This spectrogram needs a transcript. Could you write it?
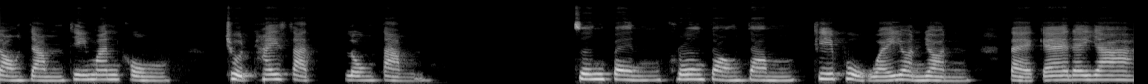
จองจำที่มั่นคง ฉุดให้สัตว ลงต่ำซึ่งเป็นเครื่องจองจำที่ผูกไว้หย่อนๆแต่แก้ได้ยาก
